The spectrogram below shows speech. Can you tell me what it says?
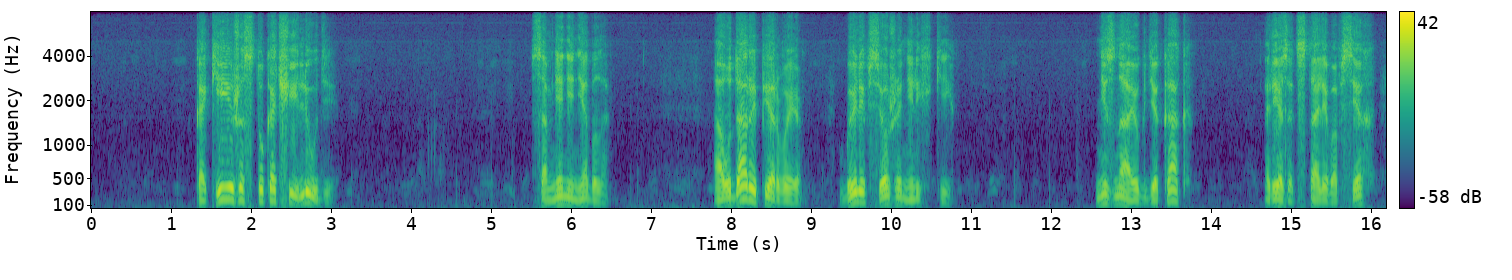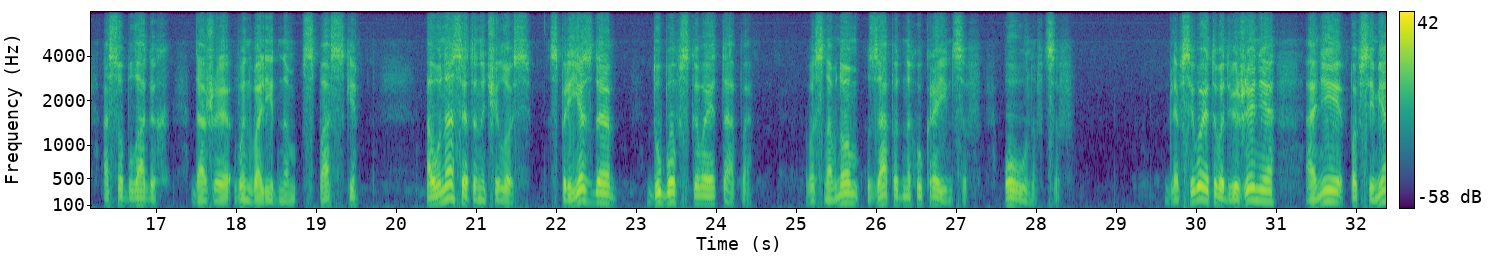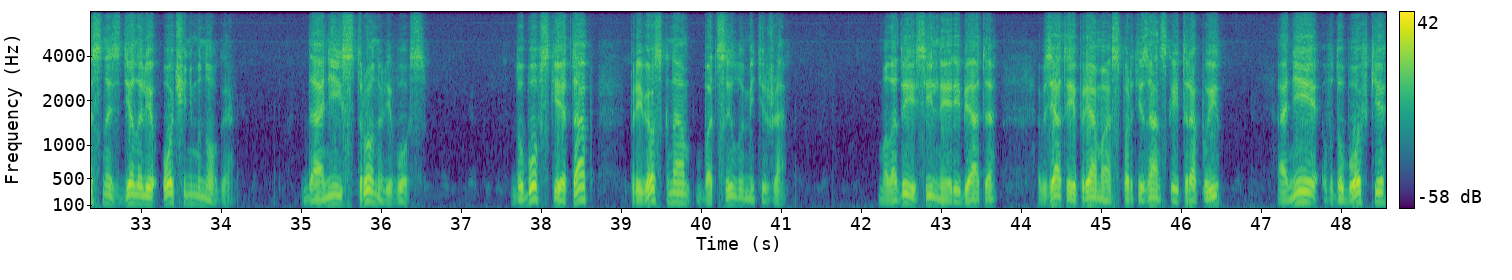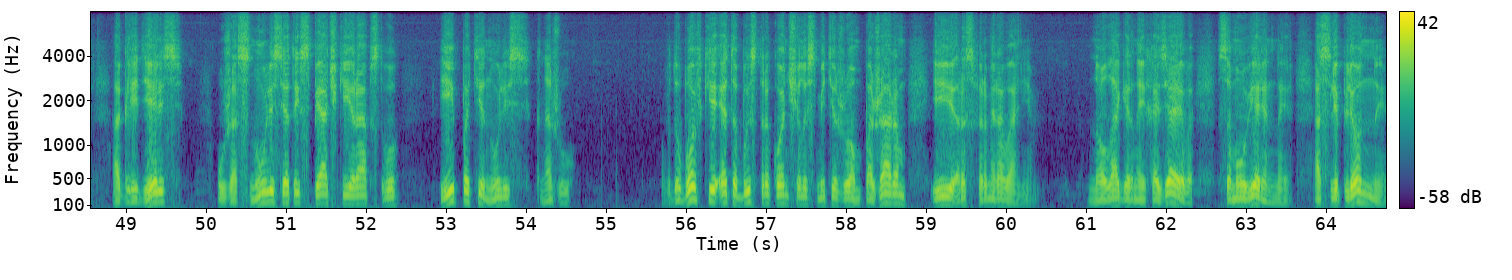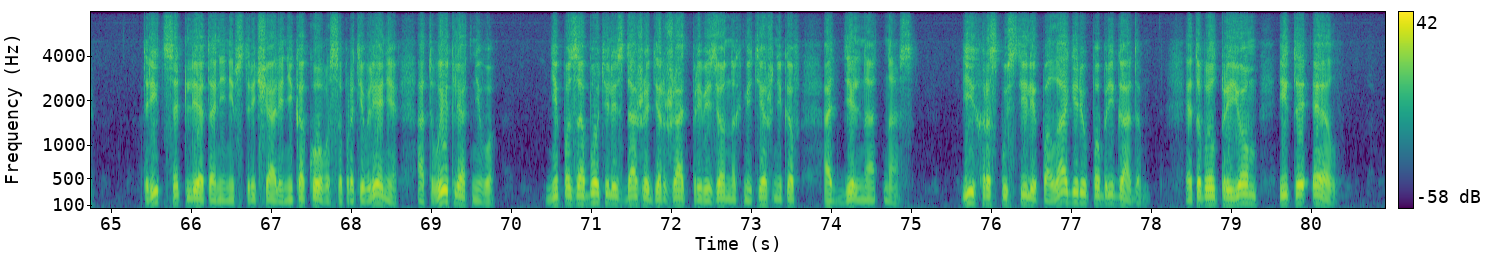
Какие же стукачи люди! Сомнений не было. А удары первые были все же нелегки. Не знаю где как, резать стали во всех особлагах, даже в инвалидном Спасске, а у нас это началось с приезда Дубовского этапа, в основном западных украинцев, оуновцев. Для всего этого движения они повсеместно сделали очень много. Да они и стронули ВОЗ. Дубовский этап привез к нам бациллу мятежа. Молодые сильные ребята, взятые прямо с партизанской тропы, они в Дубовке огляделись, ужаснулись этой спячке и рабству и потянулись к ножу. В Дубовке это быстро кончилось мятежом, пожаром и расформированием. Но лагерные хозяева, самоуверенные, ослепленные, 30 лет они не встречали никакого сопротивления, отвыкли от него, не позаботились даже держать привезенных мятежников отдельно от нас. Их распустили по лагерю, по бригадам. Это был прием ИТЛ.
